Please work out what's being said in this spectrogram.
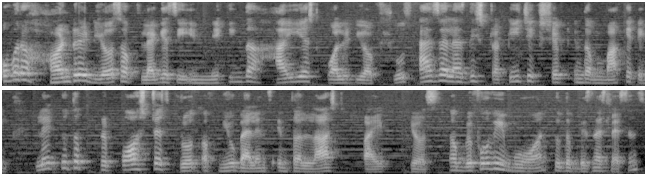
over a hundred years of legacy in making the highest quality of shoes, as well as the strategic shift in the marketing led to the preposterous growth of New Balance in the last five years. Now, before we move on to the business lessons,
